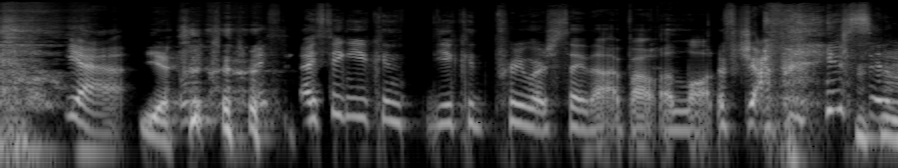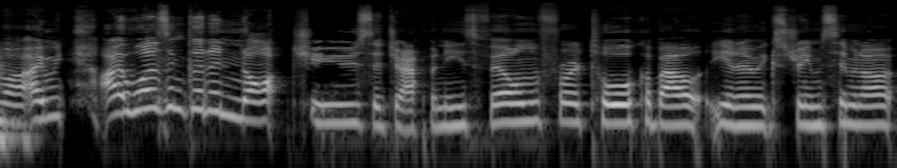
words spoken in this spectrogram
yeah. Yeah. I, th- I think you can you could pretty much say that about a lot of Japanese cinema. I mean, I wasn't gonna not choose a Japanese film for a talk about you know extreme cinema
